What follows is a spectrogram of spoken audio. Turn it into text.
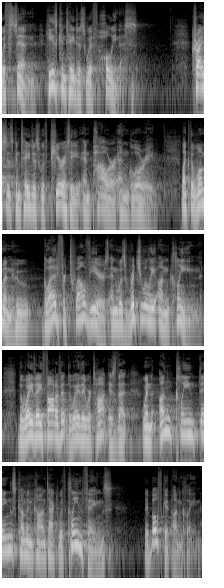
with sin, he's contagious with holiness. Christ is contagious with purity and power and glory. Like the woman who bled for 12 years and was ritually unclean. The way they thought of it, the way they were taught, is that when unclean things come in contact with clean things, they both get unclean.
